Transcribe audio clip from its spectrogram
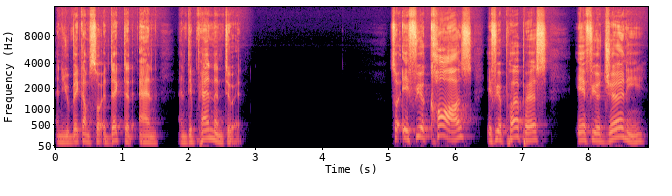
and you become so addicted and, and dependent to it. So if your cause, if your purpose, if your journey,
